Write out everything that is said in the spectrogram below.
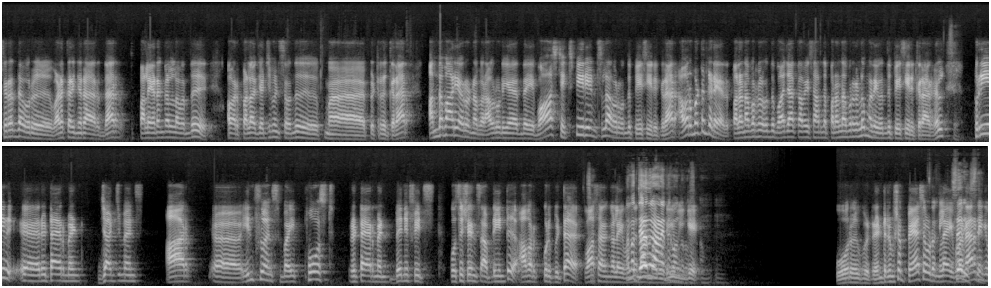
சிறந்த ஒரு வழக்கறிஞராக இருந்தார். பல இடங்கள்ல வந்து அவர் பல ஜட்ஜ்மெண்ட்ஸ் வந்து பெற்றிருக்கிறார். அந்த மாதிரி ஒரு நபர். அவருடைய அந்த வாஸ்ட் எக்ஸ்பீரியன்ஸ்ல அவர் வந்து பேசியிருக்கிறார். அவர் மட்டும் கிடையாது. பல நபர்கள் வந்து பாஜகவை சார்ந்த பல நபர்களும் அதை வந்து பேசியிருக்கிறார்கள். Pre retirement judgements are influence by post retirement benefits positions அப்படின்ட்டு அவர் குறிப்பிட்ட வாசகங்களை வந்து இங்கே. ஒரு ரெண்டு நிமிஷம் பேச விடுங்களேன். இவ்வளவு நேரம். நீங்க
